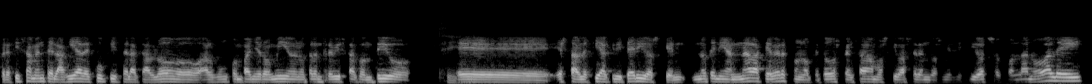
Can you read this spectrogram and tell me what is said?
precisamente la guía de cookies de la que habló algún compañero mío en otra entrevista contigo eh, establecía criterios que no tenían nada que ver con lo que todos pensábamos que iba a ser en 2018 con la nueva ley.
